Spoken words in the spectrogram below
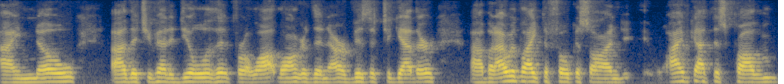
I know uh, that you've had to deal with it for a lot longer than our visit together. Uh, but I would like to focus on I've got this problem.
